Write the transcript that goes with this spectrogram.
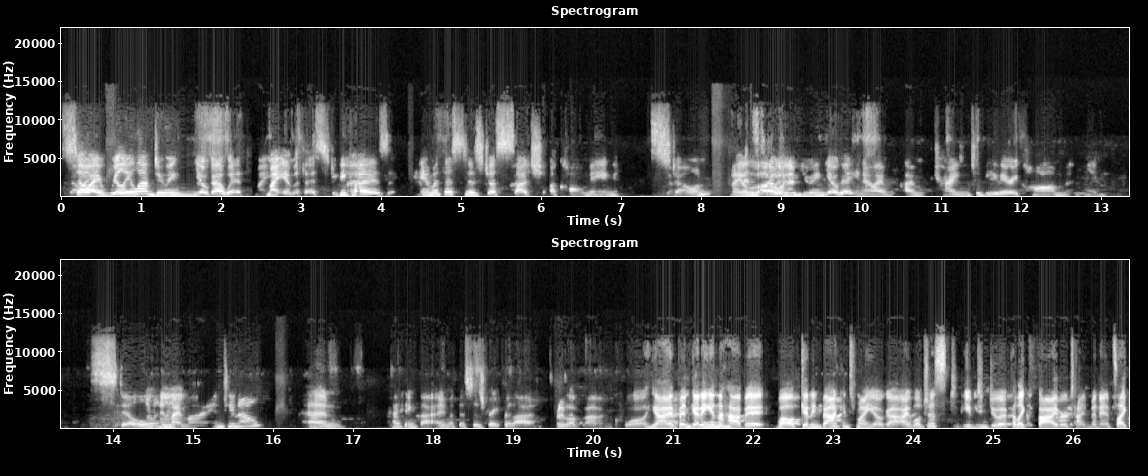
So I really love doing yoga with my amethyst because amethyst is just such a calming stone. I and love so it. when I'm doing yoga, you know, I, I'm trying to be very calm and like still in mm-hmm. my mind, you know? And I think that amethyst is great for that. I love that. Cool. Yeah, I've been getting in the habit, well, getting back into my yoga. I will just even do it for like five or 10 minutes. Like,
